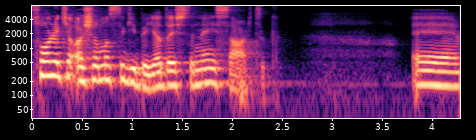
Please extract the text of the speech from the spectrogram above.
sonraki aşaması gibi ya da işte neyse artık. Ee,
